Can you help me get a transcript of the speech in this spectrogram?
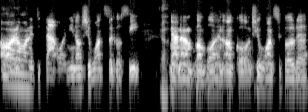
oh, I don't want to do that one. You know, she wants to go see Yeah. Nana and Bumble and Uncle, and she wants to go to,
